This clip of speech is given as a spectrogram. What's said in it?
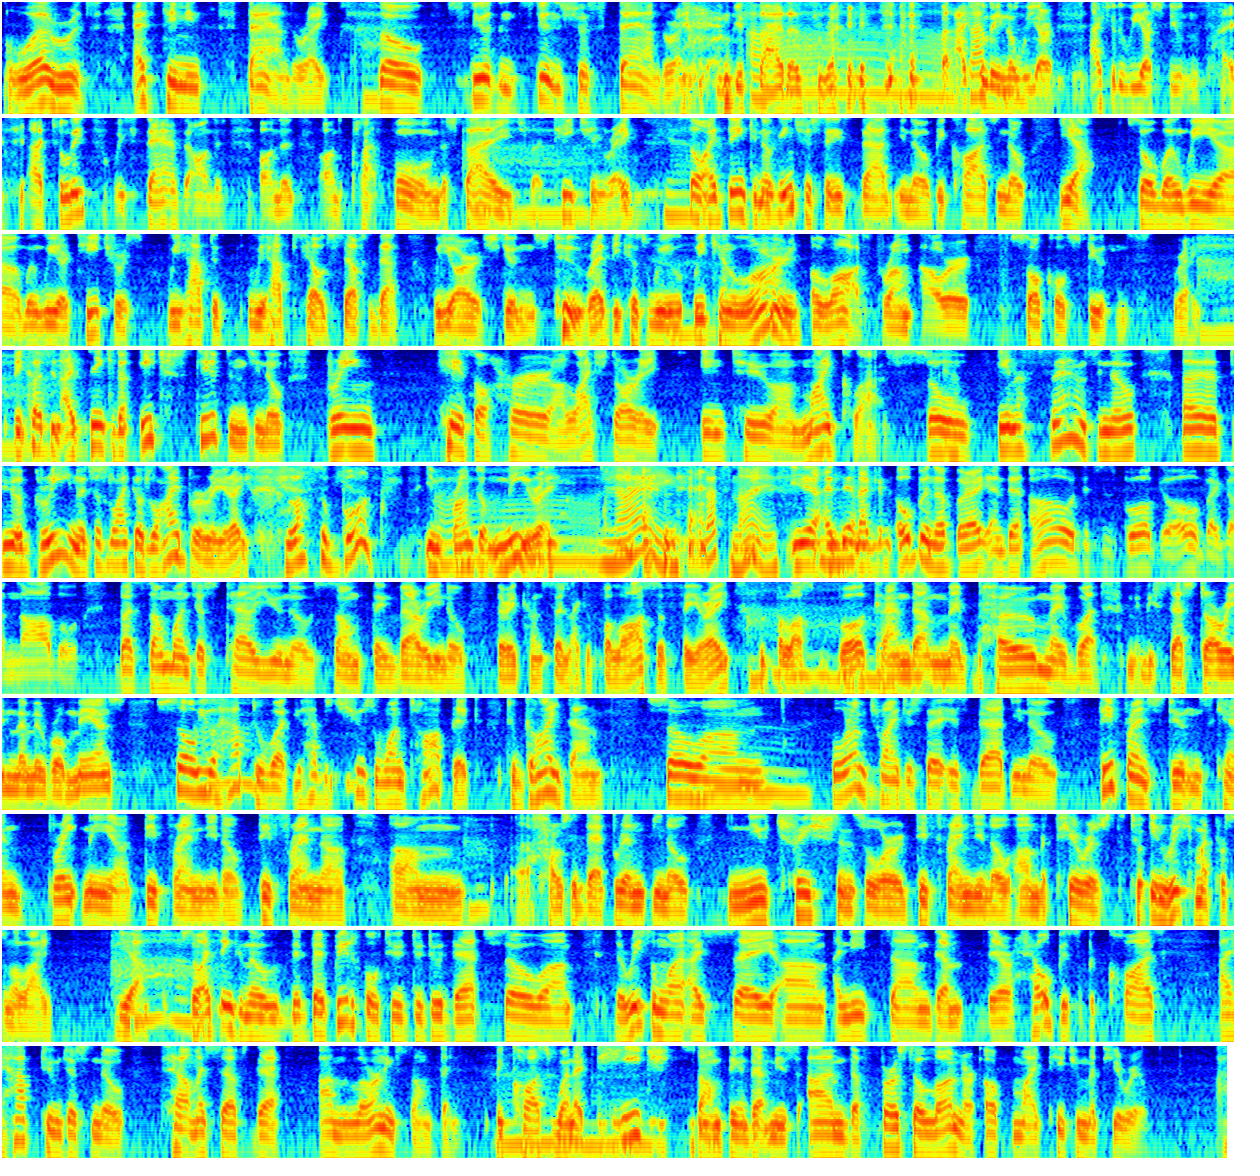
word roots, ST means stand, right? So ah. students students should stand, right, beside us, ah, right? but actually, no, we are actually we are students. Actually, we stand on the on the on the platform, the stage, right, ah, teaching, right? So I think you know, mm. interesting is that you know because you know, yeah. So when we uh, when we are teachers, we have to we have to tell ourselves that we are students too, right? Because we we can learn a lot from our so-called students, right? Because you know, I think you know each student, you know, bring his or her uh, life story into uh, my class. So in a sense, you know, uh, do you agree? You know, just like a library, right? Lots of books in front of me, right? nice. That's nice. Yeah, and then I can open up, right? And then, oh, this is book. Oh, like a novel. But someone just tell you, you know, something very, you know, very concerned, like a philosophy, right? A philosophy book, and um, maybe poem, maybe what, maybe sad story, maybe romance. So you have to what? You have to choose one topic to guide them. So um, what I'm trying to say is that you know different students can bring me a different you know different uh, um, uh, how is it that bring you know nutritions or different you know uh, materials to enrich my personal life. Yeah, so I think you know they're beautiful to, to do that. So um, the reason why I say um, I need um, them their help is because I have to just you know tell myself that I'm learning something because when I teach something, that means I'm the first learner of my teaching material.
